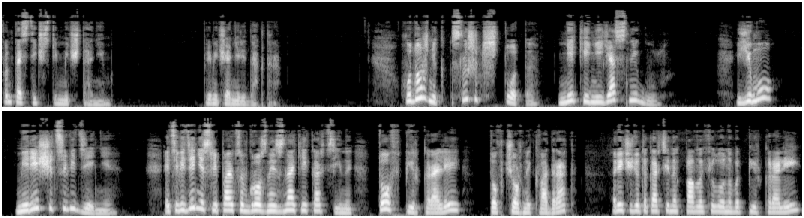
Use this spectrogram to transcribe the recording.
фантастическим мечтанием. Примечание редактора. Художник слышит что-то, некий неясный гул. Ему мерещится видение. Эти видения слипаются в грозные знаки и картины, то в «Пир королей», то в «Черный квадрат». Речь идет о картинах Павла Филонова «Пир королей»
